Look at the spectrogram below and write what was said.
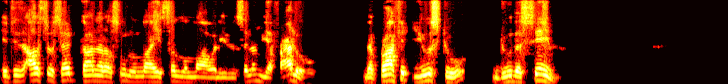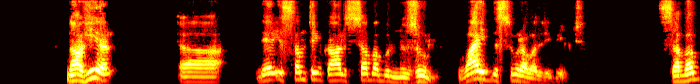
it is also said, كَانَ رَسُولُ اللَّهِ صَلَّى اللَّهُ عَلَيْهِ وسلم يَفْعَلُهُ The Prophet used to do the same. Now here, uh, there is something called Sababul Nuzul. Why this surah was revealed? Sabab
